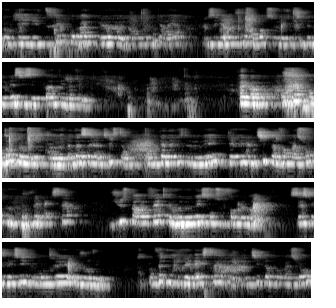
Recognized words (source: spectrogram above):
Donc il est très probable que dans votre carrière, vous ayez un jour à avoir ce, type de données si ce n'est pas déjà fait. Alors, en, tant que euh, data scientist, en tant qu'analyste de données, quel est le type d'information que vous pouvez extraire juste par le fait que vos données sont sous forme de graphe C'est ce que je vais essayer de vous montrer aujourd'hui. En fait, vous pouvez extraire des types d'informations,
